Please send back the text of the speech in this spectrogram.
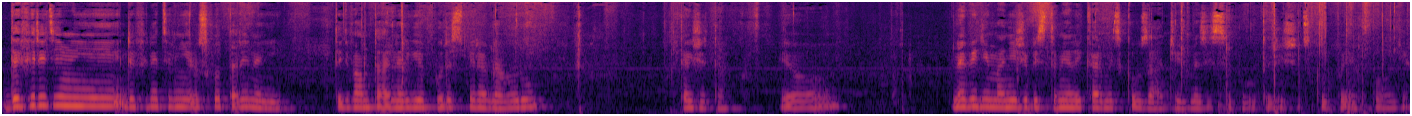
Definitivní, definitivní rozchod tady není. Teď vám ta energie půjde směrem nahoru. Takže tak. Jo. Nevidím ani, že byste měli karmickou zátěž mezi sebou, takže všechno úplně v pohodě.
